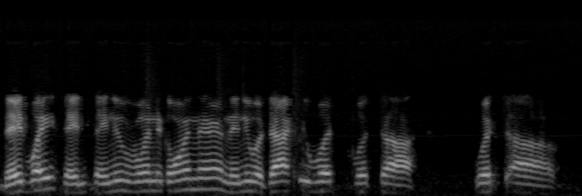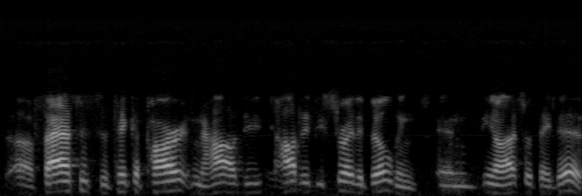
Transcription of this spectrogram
They'd wait. They they knew when to go in there, and they knew exactly what what uh, what uh, uh, facets to take apart and how to, how to destroy the buildings. And you know that's what they did.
